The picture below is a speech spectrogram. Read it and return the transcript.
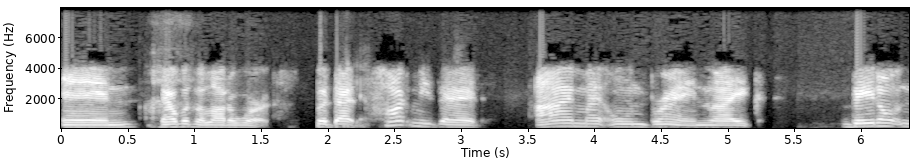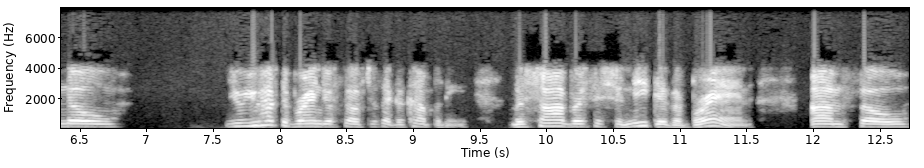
and that uh-huh. was a lot of work. But that Yeah. taught me that I'm my own brand. Like they don't know you. You have to brand yourself just like a company. LaShawn versus Shanique is a brand. Um, so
